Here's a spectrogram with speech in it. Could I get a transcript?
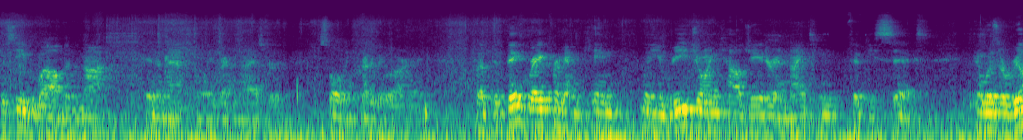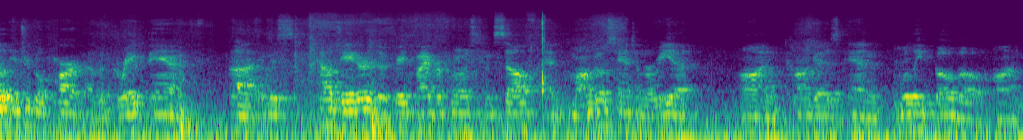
received well, but not internationally recognized or sold incredibly largely. But the big break for him came when he rejoined Cal Tjader in 1956 and was a real integral part of a great band. Uh, it was Cal Tjader, the great vibraphonist himself, and Mongo Santa Maria on congas and Willie Bobo on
